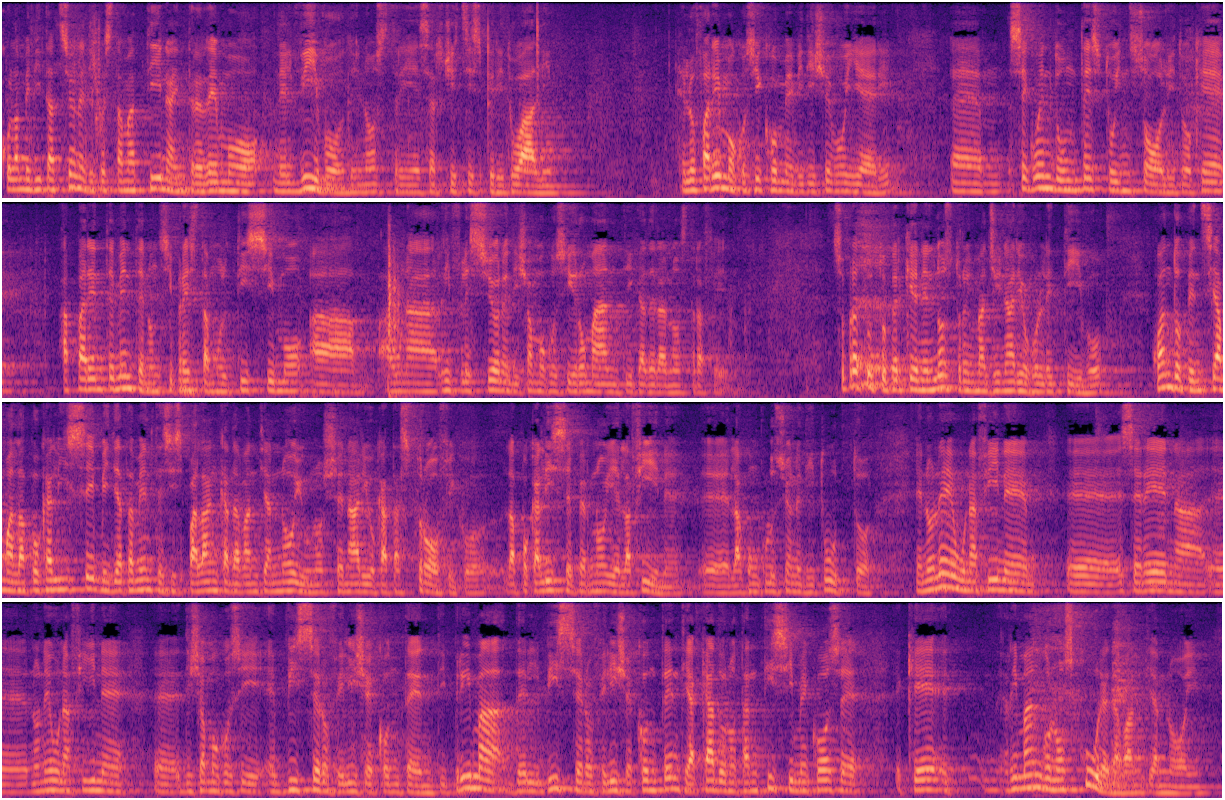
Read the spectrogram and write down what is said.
Con la meditazione di questa mattina entreremo nel vivo dei nostri esercizi spirituali e lo faremo così come vi dicevo ieri, eh, seguendo un testo insolito che apparentemente non si presta moltissimo a, a una riflessione, diciamo così, romantica della nostra fede. Soprattutto perché nel nostro immaginario collettivo quando pensiamo all'Apocalisse immediatamente si spalanca davanti a noi uno scenario catastrofico. L'Apocalisse per noi è la fine, eh, la conclusione di tutto e non è una fine eh, serena, eh, non è una fine, eh, diciamo così, e vissero felici e contenti. Prima del vissero felici e contenti accadono tantissime cose che rimangono oscure davanti a noi.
